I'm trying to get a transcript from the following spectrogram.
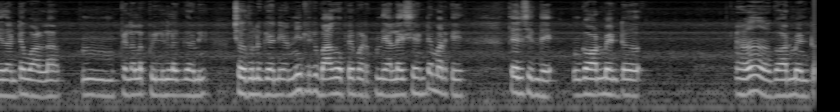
లేదంటే వాళ్ళ పిల్లల పెళ్ళిళ్ళకి కానీ చదువులకు కానీ అన్నింటికి బాగా ఉపయోగపడుతుంది. ఎల్ఐసి అంటే మనకి తెలిసిందే. గవర్నమెంట్ గవర్నమెంట్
